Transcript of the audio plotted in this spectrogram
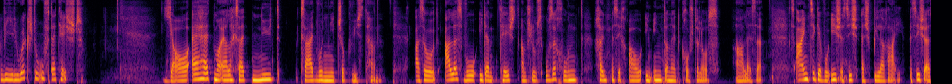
wie schaust du auf den Test? Ja, er hat mir ehrlich gesagt nichts gesagt, was ich nicht schon gewusst habe. Also alles, was in dem Test am Schluss rauskommt, könnte man sich auch im Internet kostenlos anlesen. Das Einzige, wo ist, es ist eine Spielerei. Es ist ein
